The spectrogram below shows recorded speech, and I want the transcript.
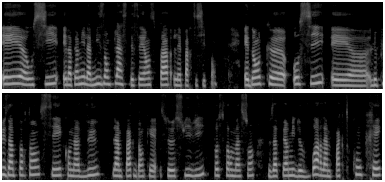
et euh, aussi, il a permis la mise en place des séances par les participants. Et donc, euh, aussi, et le plus important, c'est qu'on a vu l'impact, donc ce suivi post-formation nous a permis de voir l'impact concret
